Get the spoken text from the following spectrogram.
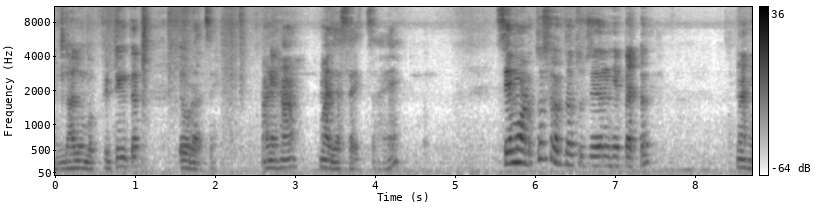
घालून बघ. फिटिंग तर एवढाच आहे. आणि हा माझ्या साईजचा आहे. सेम वाटतो श्रद्धा तुझे हे पॅटर्न नाही.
